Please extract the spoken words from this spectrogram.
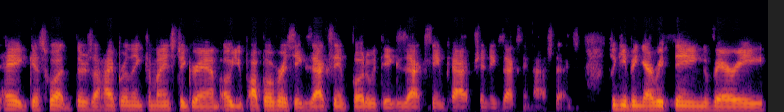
hey, guess what? There's a hyperlink to my Instagram. Oh, you pop over, it's the exact same photo with the exact same caption, exact same hashtags. So keeping everything very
